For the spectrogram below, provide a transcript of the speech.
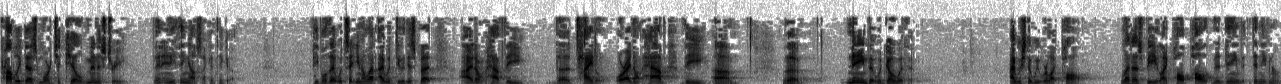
probably does more to kill ministry than anything else I can think of. People that would say, you know what, I would do this, but I don't have the the title, or I don't have the um, the name that would go with it. I wish that we were like Paul. Let us be like Paul. Paul didn't even, didn't even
